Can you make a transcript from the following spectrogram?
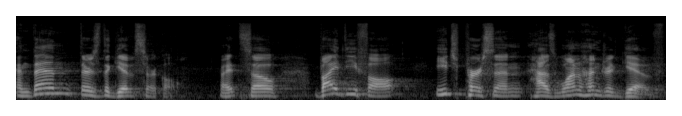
and then there's the give circle, right? So by default, each person has 100 give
